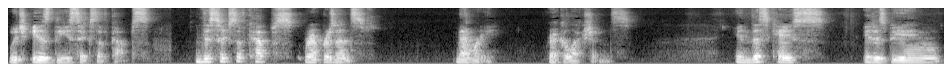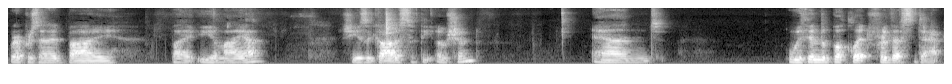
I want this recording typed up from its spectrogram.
which is the Six of Cups. The Six of Cups represents memory, recollections. In this case, it is being represented by by Yemaya. She is a goddess of the ocean, and within the booklet for this deck,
